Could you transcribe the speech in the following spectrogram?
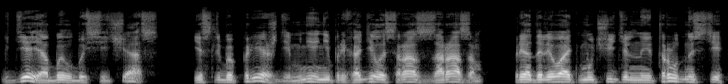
где я был бы сейчас, если бы прежде мне не приходилось раз за разом преодолевать мучительные трудности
